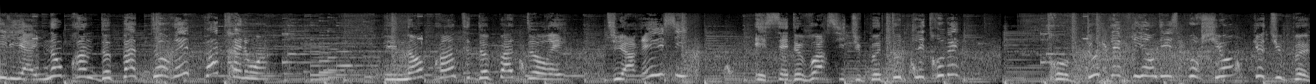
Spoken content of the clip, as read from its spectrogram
Il y a une empreinte de pâte dorée pas très loin. Une empreinte de pâte dorée. Tu as réussi. Essaie de voir si tu peux toutes les trouver. Trouve toutes les friandises pour Chio que tu peux.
